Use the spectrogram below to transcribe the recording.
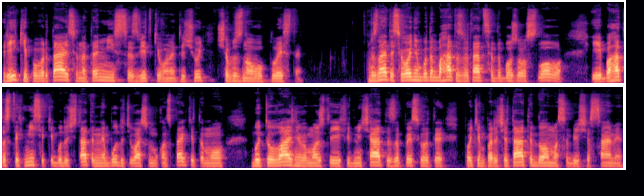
ріки повертаються на те місце, звідки вони течуть, щоб знову плисти. Ви знаєте, сьогодні будемо багато звертатися до Божого Слова, і багато з тих місць, які буду читати, не будуть у вашому конспекті, тому будьте уважні, ви можете їх відмічати, записувати, потім перечитати вдома собі ще самі.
